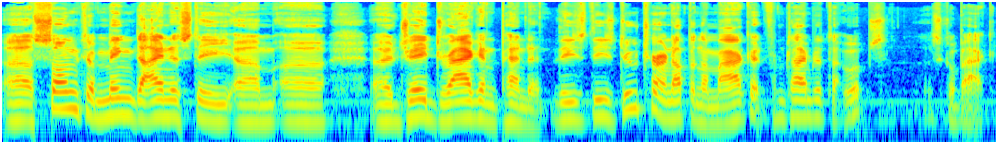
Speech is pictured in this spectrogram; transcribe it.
uh, Song to Ming Dynasty um, uh, uh, jade dragon pendant. These these do turn up in the market from time to time. Oops, let's go back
